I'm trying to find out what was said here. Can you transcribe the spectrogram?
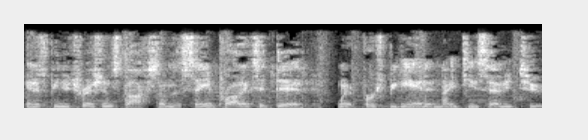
NSP Nutrition stocks some of the same products it did when it first began in 1972.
